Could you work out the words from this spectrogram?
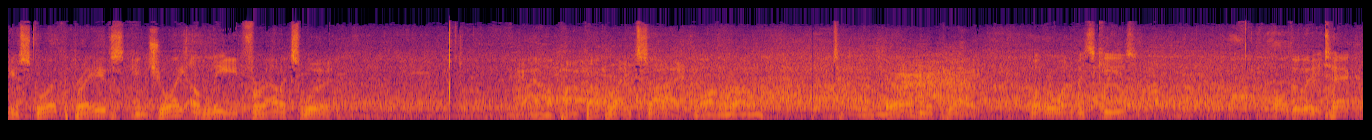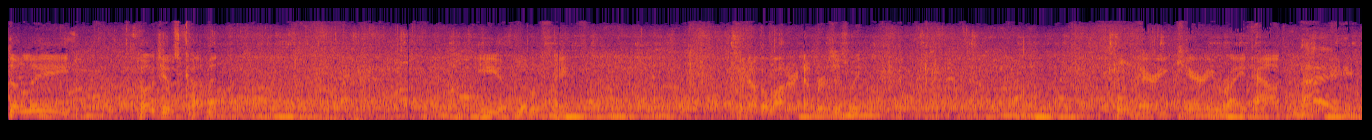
No matter how you score it, the Braves enjoy a lead for Alex Wood. And now pop up right side. Long run. Tyler Moore, no play. What were one of his keys? Hold the lead. Protect the lead. Told you it was coming. Ye of little faith. You know the lottery numbers this week? Pulled Harry Caray right out. Hey!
